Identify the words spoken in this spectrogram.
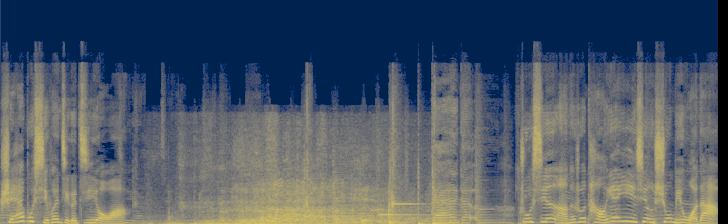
谁还不喜欢几个基友啊？”心啊，他说讨厌异性胸比我大，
